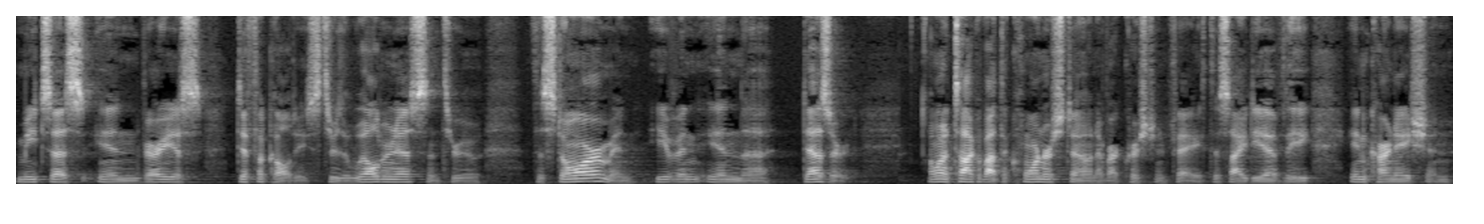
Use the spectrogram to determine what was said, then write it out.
meets us in various difficulties through the wilderness and through the storm and even in the desert. I want to talk about the cornerstone of our Christian faith, this idea of the incarnation.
